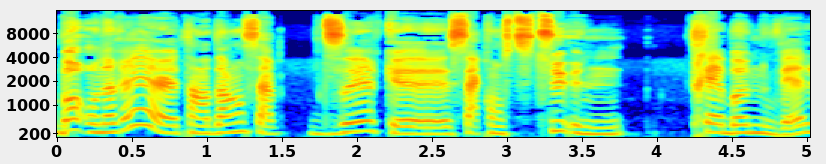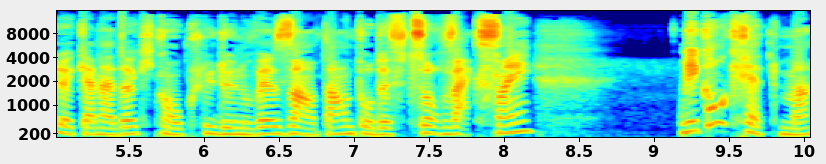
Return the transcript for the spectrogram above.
Bon, on aurait euh, tendance à dire que ça constitue une très bonne nouvelle, le Canada qui conclut de nouvelles ententes pour de futurs vaccins. Mais concrètement,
